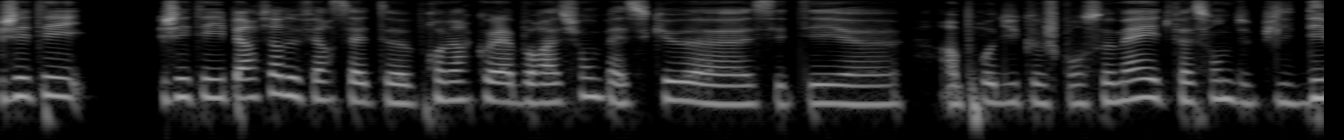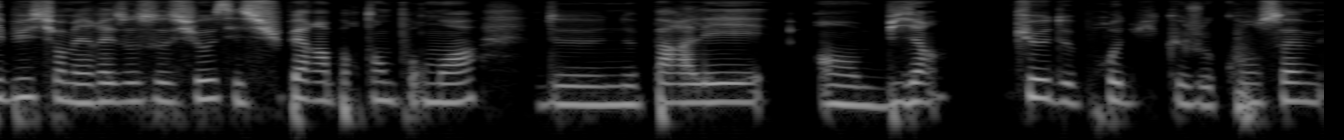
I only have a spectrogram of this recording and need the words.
j'étais J'étais hyper fière de faire cette euh, première collaboration parce que euh, c'était euh, un produit que je consommais. Et de toute façon, depuis le début sur mes réseaux sociaux, c'est super important pour moi de ne parler en bien que de produits que je consomme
